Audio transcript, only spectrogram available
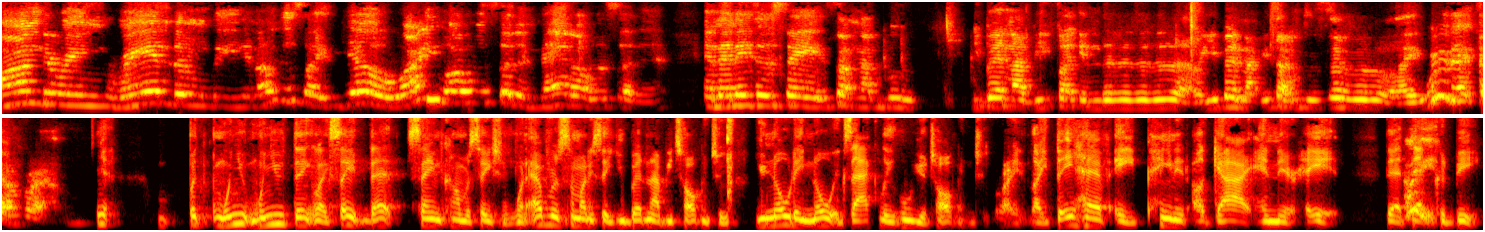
wandering randomly, and I'm just like, yo, why are you all of a sudden mad all of a sudden? And then they just say something like, "Boo, you better not be fucking da da da da," or you better not be talking to da, da, da. like, where did that come from? Yeah. But when you when you think like say that same conversation, whenever somebody say you better not be talking to, you know they know exactly who you're talking to, right? Like they have a painted a guy in their head that right. that could be.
